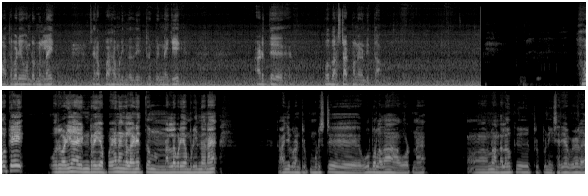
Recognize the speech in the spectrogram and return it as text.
மற்றபடி ஒன்றுமில்லை சிறப்பாக முடிந்தது ட்ரிப் இன்றைக்கி அடுத்து ஊபர் ஸ்டார்ட் பண்ண வேண்டியது தான் ஓகே ஒரு வழியாக இன்றைய பயணங்கள் அனைத்தும் நல்லபடியாக முடிந்தன. காஞ்சிபுரம் ட்ரிப் முடிச்சுட்டு ஊபரில் தான் ஓட்டினேன். இன்னும் அந்தளவுக்கு ட்ரிப்பு ட்ரிப் இன்னைக்கு சரியாக விழலை.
